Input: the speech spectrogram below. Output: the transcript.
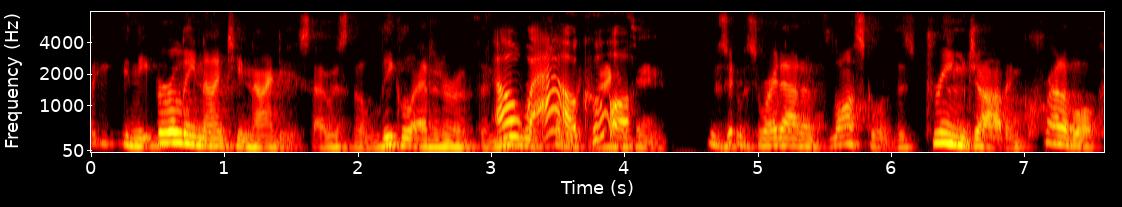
in the early 1990s, I was the legal editor of the oh, New York Times. Oh wow, Republic cool. Magazine. It was, it was right out of law school, this dream job, incredible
